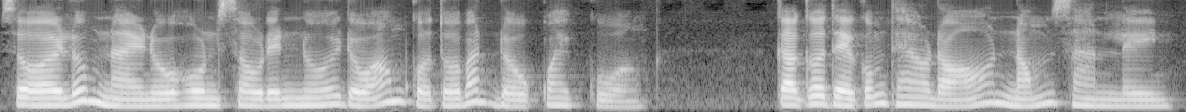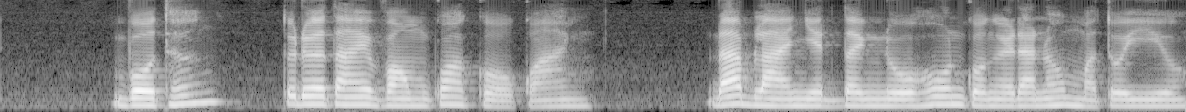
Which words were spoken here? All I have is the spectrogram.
Rồi lúc này nụ hôn sâu đến nỗi Đầu óc của tôi bắt đầu quay cuồng. Cả cơ thể cũng theo đó nóng gian lên. Vô thức, Tôi đưa tay vòng qua cổ của anh, Đáp lại nhiệt tình nụ hôn của người đàn ông mà tôi yêu.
